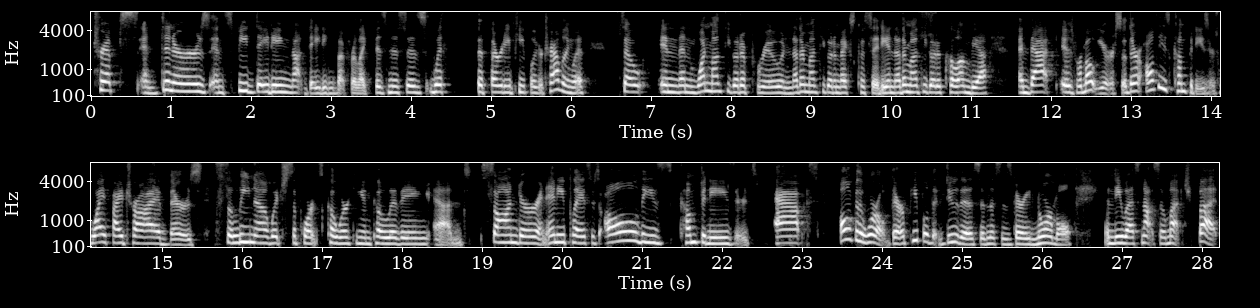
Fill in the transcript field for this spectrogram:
trips and dinners and speed dating, not dating, but for like businesses with the 30 people you're traveling with. So, and then one month you go to Peru, another month you go to Mexico City, another month you go to Colombia, and that is remote year. So there are all these companies. There's Wi-Fi Tribe, there's Selina, which supports co-working and co-living, and Sonder and Anyplace. There's all these companies. There's apps all over the world. There are people that do this, and this is very normal. In the U.S., not so much. But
